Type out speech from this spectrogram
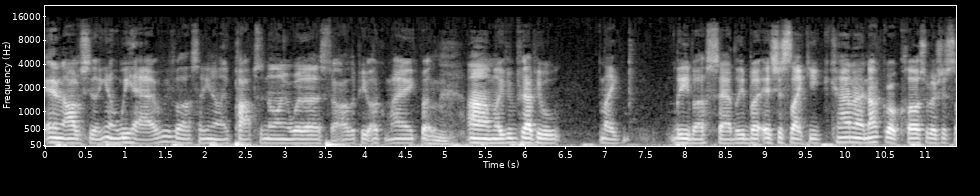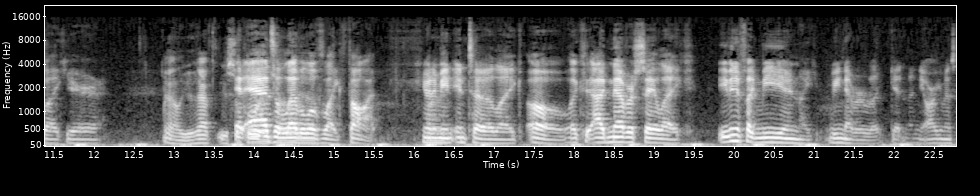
and obviously like you know we have we've lost like, you know like pops is no longer with us, other people Uncle Mike, but Mm. um like we've had people like leave us sadly, but it's just like you kind of not grow closer, but it's just like you're You know, you have to. You it adds a level yeah. of like thought. You know what I mean? Into like, oh, like I'd never say like, even if like me and like we never like get in any arguments.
